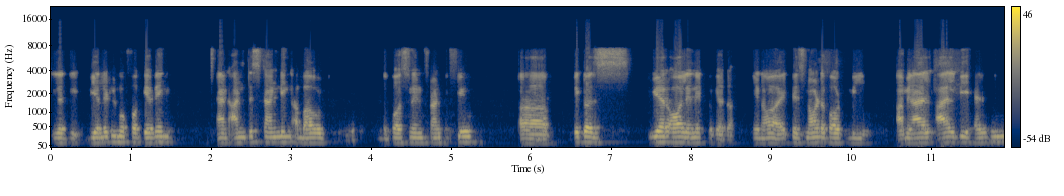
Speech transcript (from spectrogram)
be a little more forgiving, and understanding about the person in front of you, uh, because we are all in it together. You know, it is not about me. I mean, I'll I'll be healthy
